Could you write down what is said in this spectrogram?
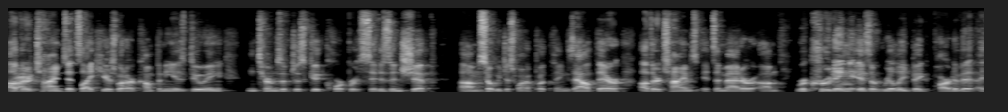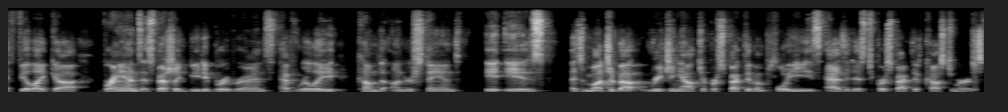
Other right. times it's like, here's what our company is doing in terms of just good corporate citizenship. Um, mm-hmm. So we just want to put things out there. Other times it's a matter um, recruiting is a really big part of it. I feel like uh, brands, especially B2B brands, have really come to understand it is as much about reaching out to prospective employees as it is to prospective customers.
